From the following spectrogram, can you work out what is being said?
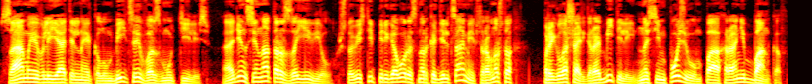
Самые влиятельные колумбийцы возмутились. Один сенатор заявил, что вести переговоры с наркодельцами все равно, что приглашать грабителей на симпозиум по охране банков.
